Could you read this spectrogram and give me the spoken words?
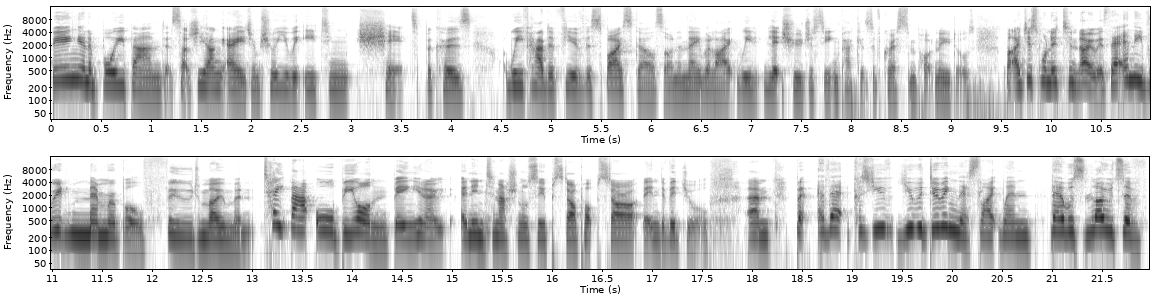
Being in a boy band at such a young age, I'm sure you were eating shit because we've had a few of the Spice Girls on and they were like, we literally just eating packets of crisps and pot noodles. But I just wanted to know, is there any really memorable food moment? Take that all beyond being, you know, an international superstar, pop star individual. Um, but are there, because you, you were doing this like when there was loads of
